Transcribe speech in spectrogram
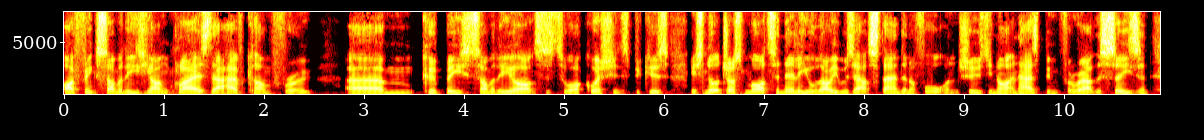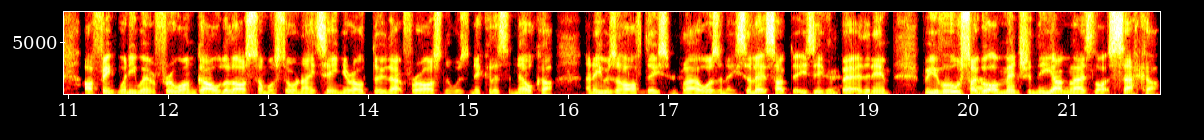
I think some of these young players that have come through um, could be some of the answers to our questions because it's not just Martinelli, although he was outstanding, I thought, on Tuesday night and has been throughout the season. I think when he went through on goal, the last time I saw an 18 year old do that for Arsenal was Nicolas Anelka, and he was a half decent player, wasn't he? So let's hope that he's even yeah. better than him. But you've also got to mention the young lads like Saka.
